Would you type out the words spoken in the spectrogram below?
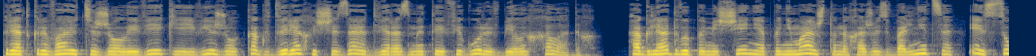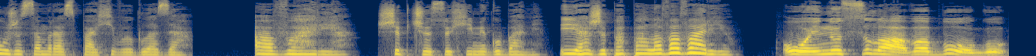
Приоткрываю тяжелые веки и вижу, как в дверях исчезают две размытые фигуры в белых халатах. Оглядываю помещение, понимаю, что нахожусь в больнице и с ужасом распахиваю глаза. «Авария!» – шепчу сухими губами. «Я же попала в аварию!» «Ой, ну слава богу!»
